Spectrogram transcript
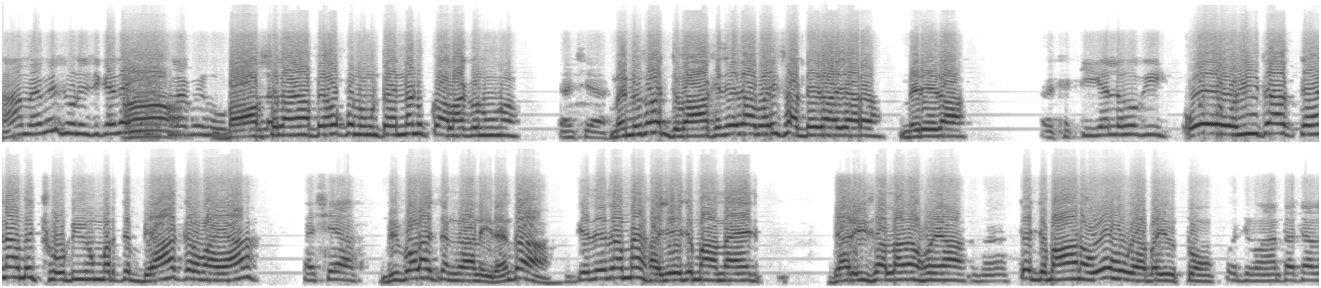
ਹਾਂ ਮੈਂ ਵੀ ਸੁਣੀ ਸੀ ਕਹਿੰਦੇ ਮਸਲਾ ਕੋਈ ਹੋ ਵਾਪਸ ਲੈਣਾ ਪਿਆ ਉਹ ਕਾਨੂੰਨ ਤਾਂ ਇਹਨਾਂ ਨੂੰ ਕਾਲਾ ਕਾਨੂੰਨ। ਆ। ਅੱਛਾ। ਮੈਨੂੰ ਤਾਂ ਜਵਾਕ ਜਿਹਦਾ ਬਾਈ ਸਾਡੇ ਦਾ ਯਾਰ ਮੇਰੇ ਦਾ। ਅੱਛਾ ਕੀ ਗੱਲ ਹੋ ਗਈ? ਓਏ ਉਹੀ ਤਾਂ ਕਹਿਣਾ ਵੀ ਛੋਟੀ ਉਮਰ 'ਚ ਵਿਆਹ ਕਰਵਾਇਆ। ਅੱਛਾ। ਵੀ ਬੜਾ ਚੰਗਾ ਨਹੀਂ ਰਹਿੰਦਾ। ਕਿਤੇ ਦਾ ਮੈਂ ਹਜੇ ਜਮਾ ਮੈਂ 42 ਸਾਲਾਂ ਦਾ ਹੋਇਆ। ਤੇ ਜਵਾਨ ਉਹ ਹੋ ਗਿਆ ਬਾਈ ਉੱਤੋਂ। ਉਹ ਜਵਾਨ ਤਾਂ ਚੱਲ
